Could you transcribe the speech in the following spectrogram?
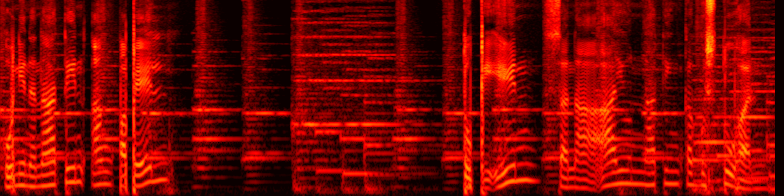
kunin na natin ang papel. Tupiin sa naaayon nating kagustuhan.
